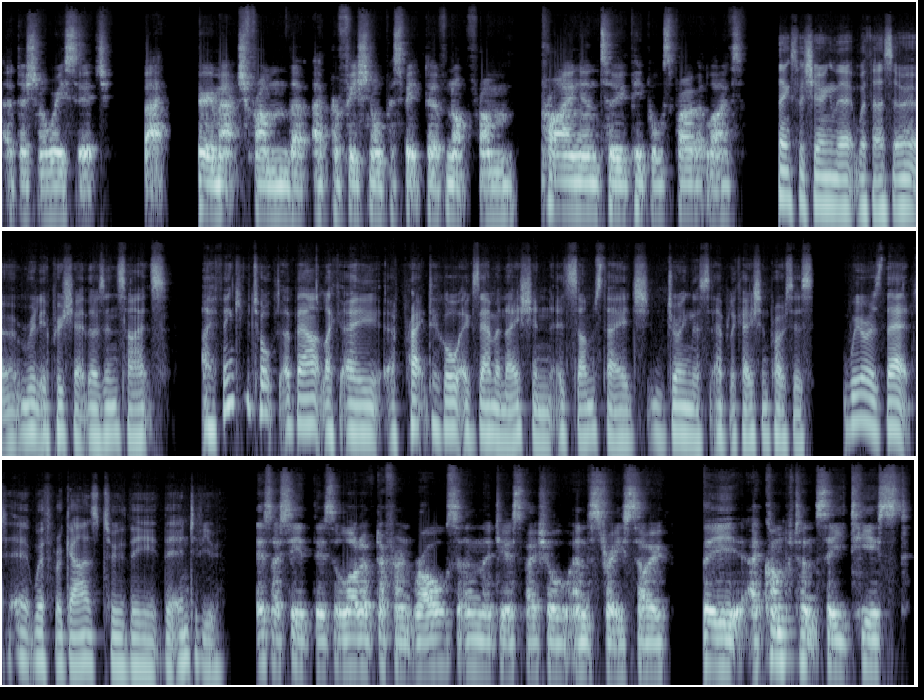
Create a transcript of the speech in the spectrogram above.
additional research, but very much from the, a professional perspective, not from prying into people's private lives. Thanks for sharing that with us. I really appreciate those insights. I think you talked about like a, a practical examination at some stage during this application process. Where is that uh, with regards to the, the interview? As I said, there's a lot of different roles in the geospatial industry. So the a competency test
